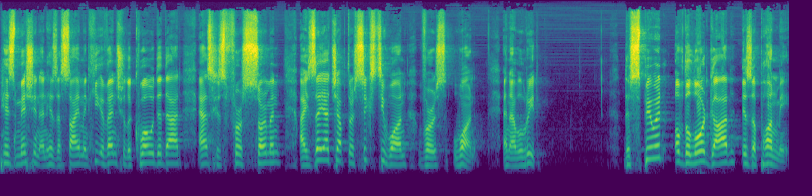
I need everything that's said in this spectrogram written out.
His mission and His assignment. He eventually quoted that as His first sermon. Isaiah chapter 61 verse 1. And I will read. The Spirit of the Lord God is upon me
